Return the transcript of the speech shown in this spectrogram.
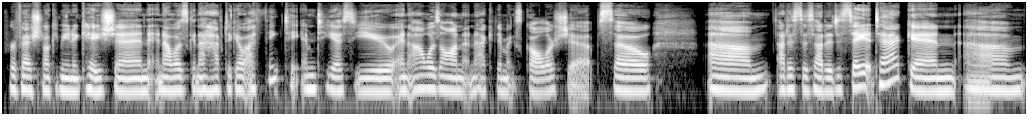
professional communication, and I was going to have to go, I think, to MTSU, and I was on an academic scholarship. So um, I just decided to stay at Tech and um,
